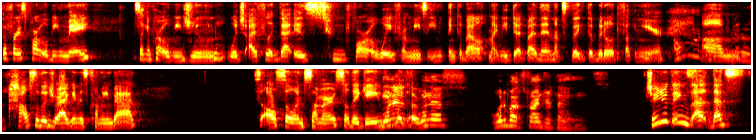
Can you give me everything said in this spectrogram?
The first part will be May. Second part will be June, which I feel like that is too far away from me to even think about. Might be dead by then. That's like the middle of the fucking year. Oh um, House of the Dragon is coming back. It's also in summer, so they gave when like is, a, when is what about Stranger Things? Stranger Things, uh, that's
